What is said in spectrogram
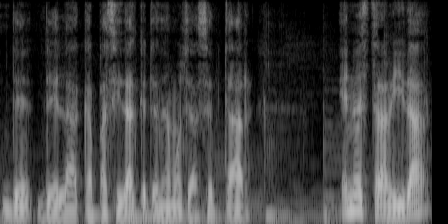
de, de la capacidad que tenemos de aceptar en nuestra vida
